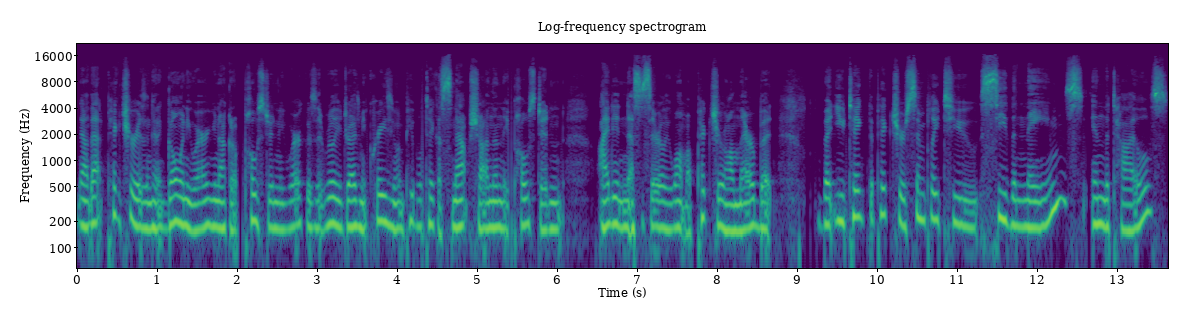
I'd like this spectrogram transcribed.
Now, that picture isn't going to go anywhere. You're not going to post it anywhere because it really drives me crazy when people take a snapshot and then they post it. And I didn't necessarily want my picture on there, but but you take the picture simply to see the names in the tiles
